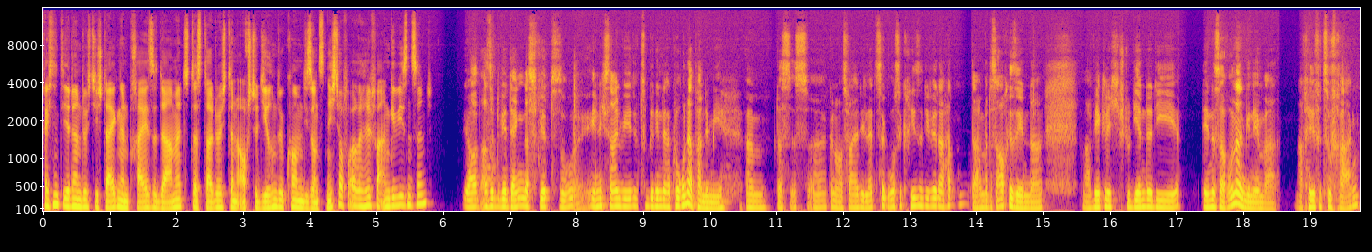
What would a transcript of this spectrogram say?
Rechnet ihr dann durch die steigenden Preise damit, dass dadurch dann auch Studierende kommen, die sonst nicht auf eure Hilfe angewiesen sind? Ja, also wir denken, das wird so ähnlich sein wie zu Beginn der Corona-Pandemie. Ähm, das ist, äh, genau, es war ja die letzte große Krise, die wir da hatten. Da haben wir das auch gesehen. Da war wirklich Studierende, die, denen es auch unangenehm war, nach Hilfe zu fragen,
